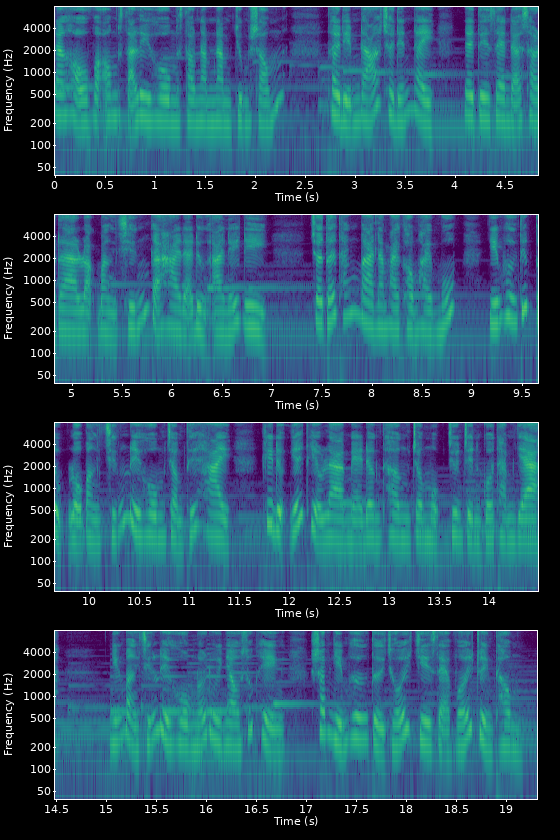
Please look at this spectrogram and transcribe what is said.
nàng hậu và ông xã ly hôn sau 5 năm chung sống. Thời điểm đó cho đến nay, netizen đã so ra loạt bằng chứng cả hai đã đường ai nấy đi. Cho tới tháng 3 năm 2021, Diễm Hương tiếp tục lộ bằng chứng ly hôn chồng thứ hai khi được giới thiệu là mẹ đơn thân trong một chương trình cô tham gia. Những bằng chứng ly hôn nối đuôi nhau xuất hiện, song Diễm Hương từ chối chia sẻ với truyền thông.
